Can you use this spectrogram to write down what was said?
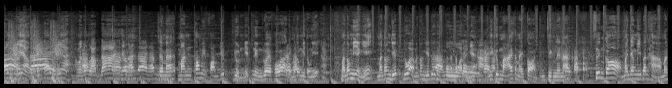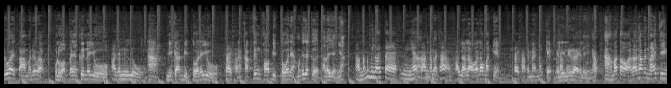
ต้องเนี่ยใช่มันต้องเนี่ยมันต้องรับได้อ่าใช่ไหมรับได้ครับใช่ไหมมันต้องมีความยืดหยุ่นนิดนึงด้วยเพราะว่าใช่เดี๋ยวมันครับต้องมีตรงนี้อะ มันต้องมีอย่างนี้ มันต้องยึดด้วย มันต้องยึดด้วยตะอ่าปูตะปูอะไรเงี้ยอะใช่อันนี้ครับคือไม้สมัยก่อนจริง ๆ เลยนะ ใช่ครับ ซึ่งก็มันยังมีปัญหามาด้วยตามมาด้วยแบบปลวกก็ยังขึ้นได้อยู่ อาจจะมีอยู่ อะมีการบิดตัวได้อยู่ใช่ครับ นะครับ ซึ่งพอบิดตัวเนี่ยมันก็จะเกิดอะไรอย่างเงี้ยอ่ามันก็มีรอยแตกอย่างเงี้ยอ่าตามธรรมชาติของเขาอยู่ แล้วเราก็ต้องมาเก็บ ใช่ครับใช่ไหมต้องเก็บไปเรื่อยๆอะไรอย่างเงี้ยครับอะมาต่อแล้วถ้าเป็นไม้จริง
